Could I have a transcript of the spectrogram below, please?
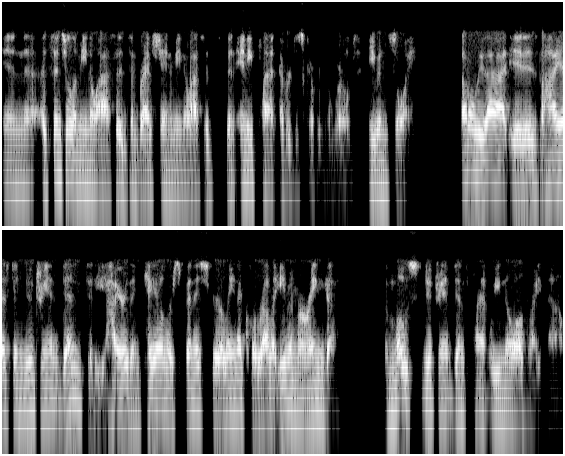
in essential amino acids and branched chain amino acids than any plant ever discovered in the world, even soy. Not only that, it is the highest in nutrient density, higher than kale or spinach, spirulina, chlorella, even moringa, the most nutrient dense plant we know of right now.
